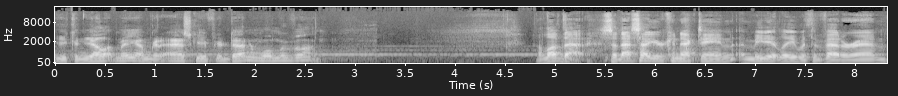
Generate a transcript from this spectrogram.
you can yell at me. I'm going to ask you if you're done and we'll move on. I love that. So that's how you're connecting immediately with the veteran,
